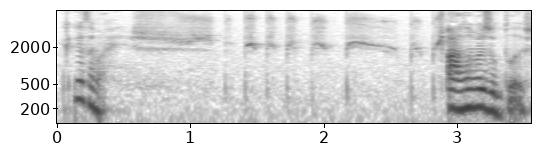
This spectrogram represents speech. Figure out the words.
O que é que há a dizer mais? Ah, novas duplas.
